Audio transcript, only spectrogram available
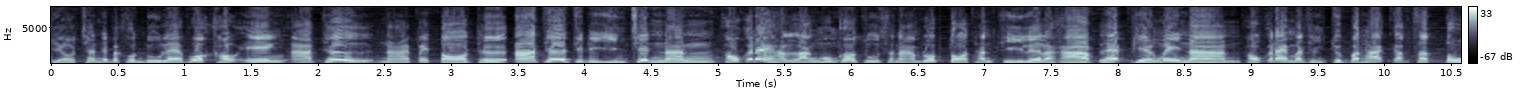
เดี๋ยวฉันจะเป็นคนดูแลพวกเขาเองอาเธอร์นายไปต่อเธอะอาเธอร์ที่ได้ยินเช่นนั้น เขาก็ได้หันหลังมุ่งเข้าสู่สนามรบต่อทันทีเลยล่ะครับ และเพียงไม่นาน เขาก็ได้มาถึงจุดปะทะกับศัตรู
